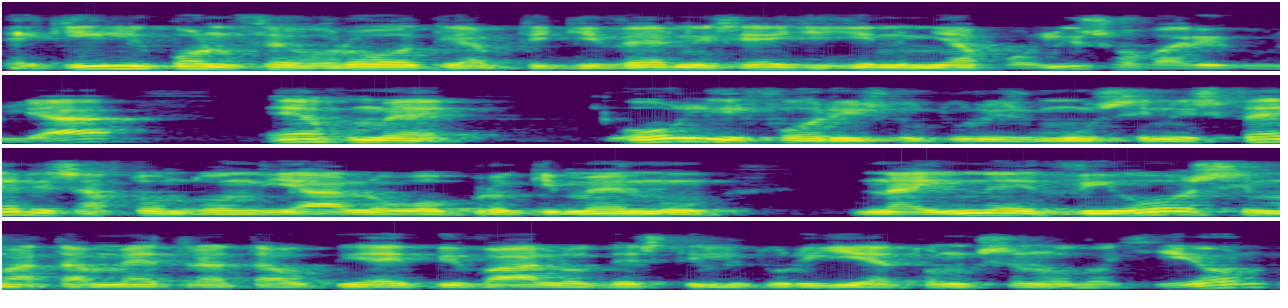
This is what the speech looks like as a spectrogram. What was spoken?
Εκεί λοιπόν θεωρώ ότι από την κυβέρνηση έχει γίνει μια πολύ σοβαρή δουλειά. Έχουμε όλοι οι φορείς του τουρισμού συνεισφέρει σε αυτόν τον διάλογο προκειμένου να είναι βιώσιμα τα μέτρα τα οποία επιβάλλονται στη λειτουργία των ξενοδοχείων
